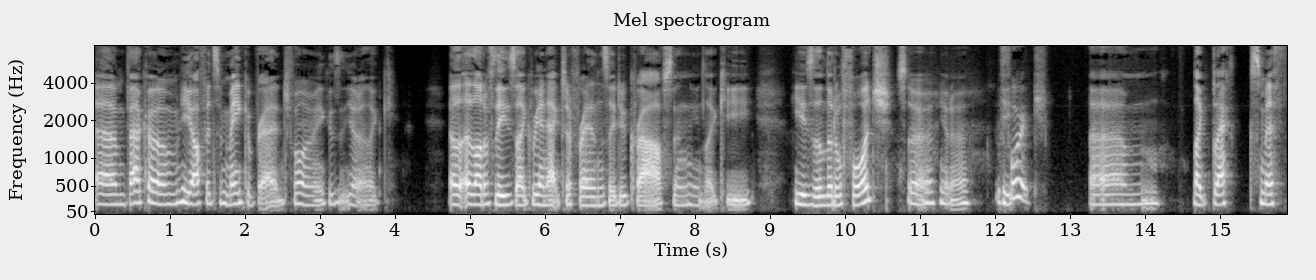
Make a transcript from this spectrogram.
um back home he offered to make a brand for me cuz you know like a, a lot of these like reenactor friends they do crafts and like he he is a little forge, so you know, He- forge. Um like blacksmith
